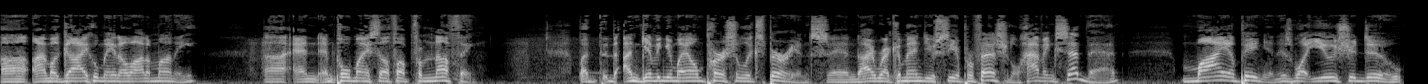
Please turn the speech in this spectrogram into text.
Uh, I'm a guy who made a lot of money uh, and, and pulled myself up from nothing. But I'm giving you my own personal experience, and I recommend you see a professional. Having said that, my opinion is what you should do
